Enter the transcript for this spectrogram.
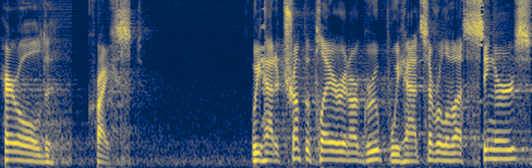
herald Christ. We had a trumpet player in our group, we had several of us singers.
